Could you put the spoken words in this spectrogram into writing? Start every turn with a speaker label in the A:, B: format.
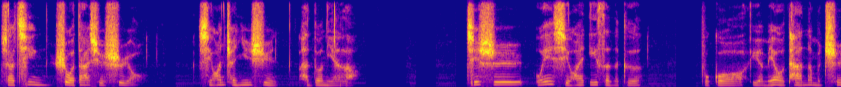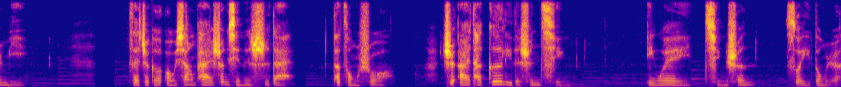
A: 小庆是我大学室友，喜欢陈奕迅很多年了。其实我也喜欢 Eason 的歌，不过远没有他那么痴迷。在这个偶像派盛行的时代，他总说只爱他歌里的深情，因为情深，所以动人。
